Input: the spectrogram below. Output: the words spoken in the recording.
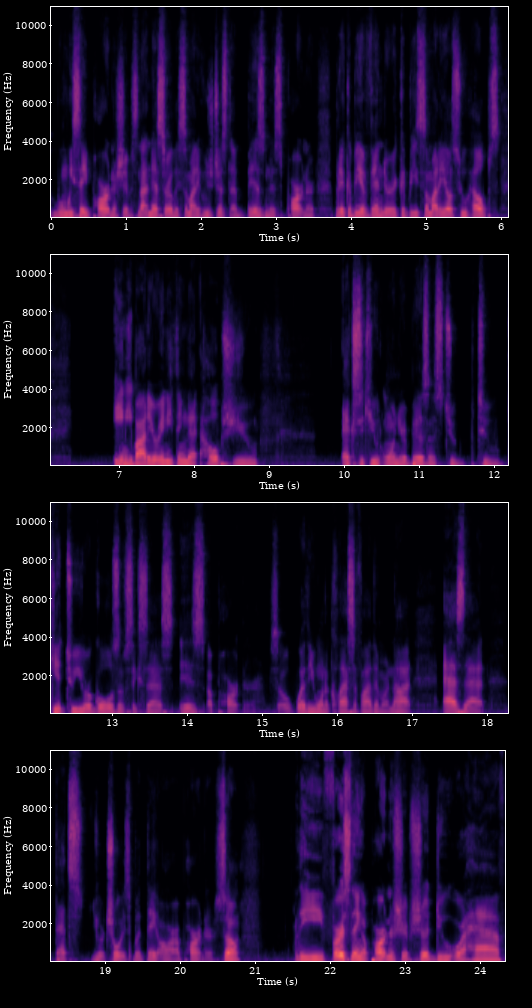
when we say partnership, it's not necessarily somebody who's just a business partner, but it could be a vendor, it could be somebody else who helps anybody or anything that helps you execute on your business to to get to your goals of success is a partner. So whether you want to classify them or not as that, that's your choice, but they are a partner. So the first thing a partnership should do or have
